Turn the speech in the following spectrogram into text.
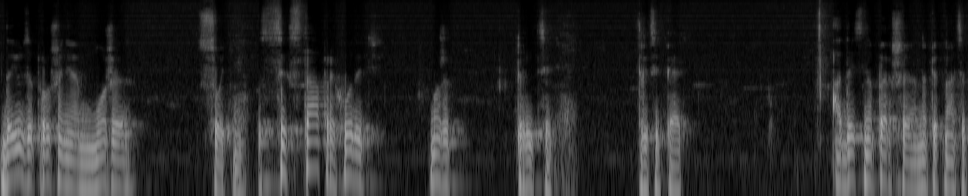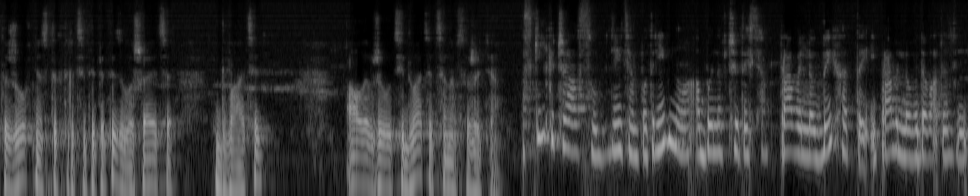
дають запрошення, може, сотні. З цих ста приходить, може, 30, 35. А десь на перше, на 15 жовтня з тих 35 залишається 20. Але вже оці 20 це на все життя. Скільки часу дітям потрібно, аби навчитися правильно дихати і правильно видавати звук?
